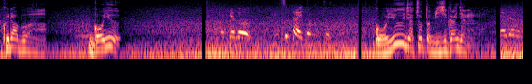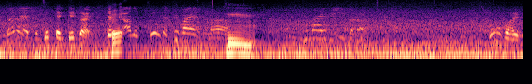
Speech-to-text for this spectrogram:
クラブは 5U だけど短いと思う。5 U じゃちょっと短いんじゃない？いやでも7やと絶対でかい。だってあのピンが手前やから、うん、手前でいいからオーバーいる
